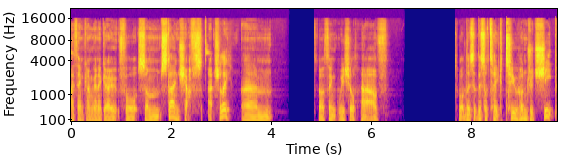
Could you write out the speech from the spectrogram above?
I think I'm going to go for some Steinschafts, actually. Um, so I think we shall have... Well, this this will take 200 sheep.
